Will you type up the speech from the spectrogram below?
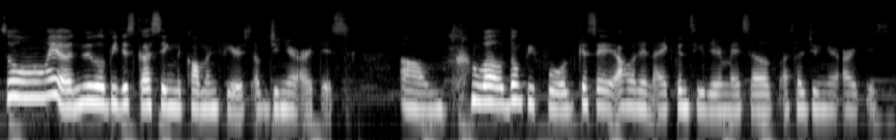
So ngayon, we will be discussing the common fears of junior artists. Um, well, don't be fooled rin I consider myself as a junior artist.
